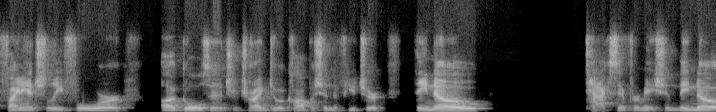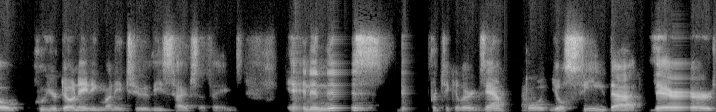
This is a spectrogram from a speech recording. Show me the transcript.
financially for uh, goals that you're trying to accomplish in the future. They know tax information. They know who you're donating money to. These types of things. And in this particular example, you'll see that there's,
